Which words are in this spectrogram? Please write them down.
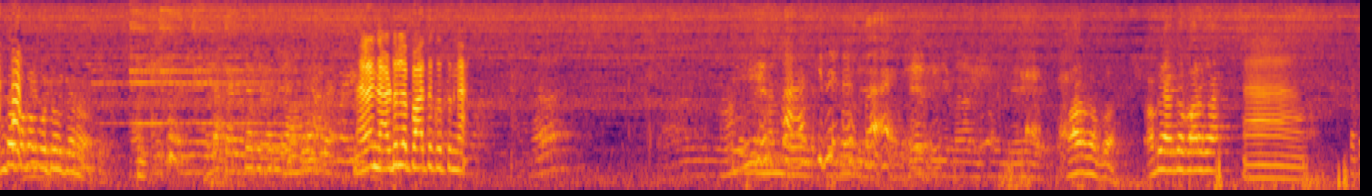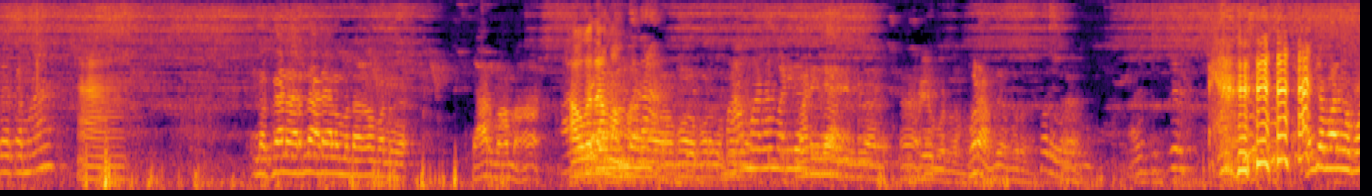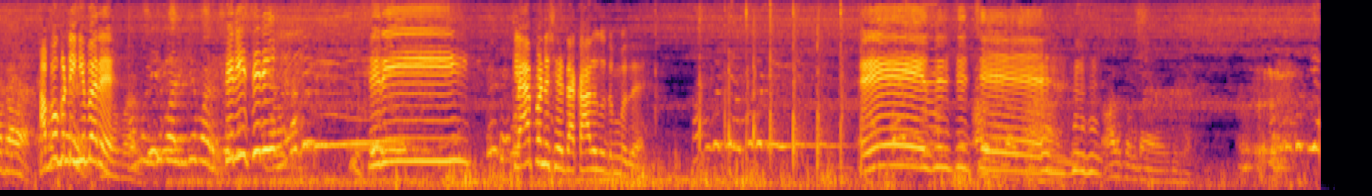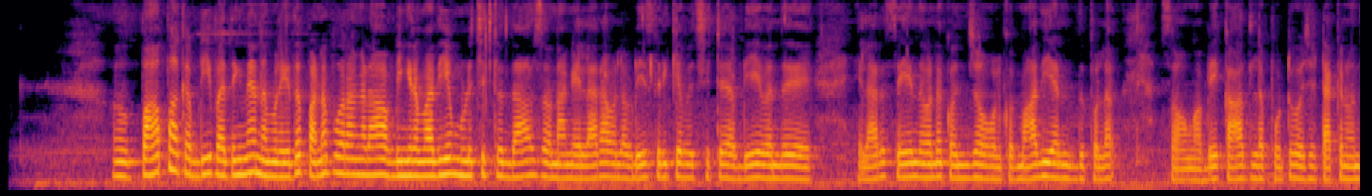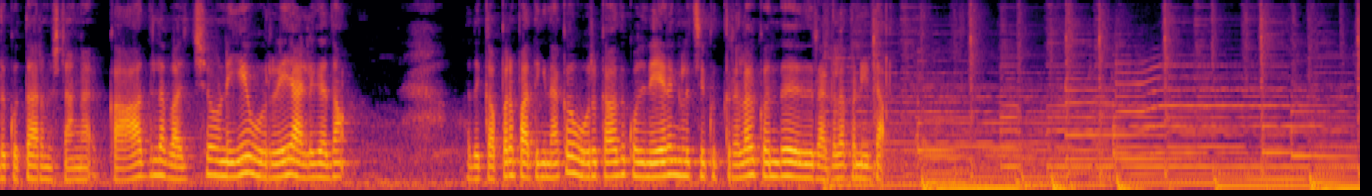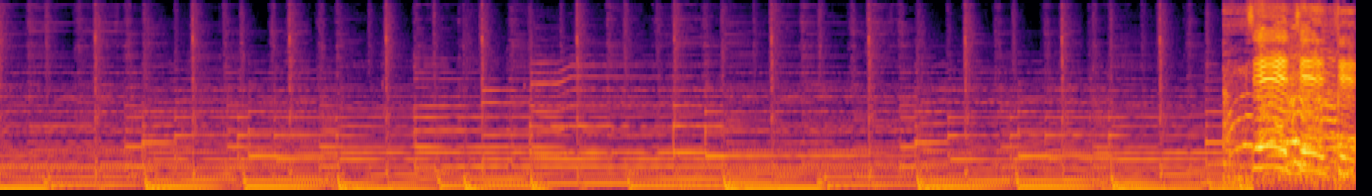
இந்த பக்கம் தான் போட்டு வைக்கணும் நல்லா நடுவில் பார்த்து குத்துங்க. பாருங்க அப்படியே அங்கே பாருங்க. இந்த பேனா இருந்தால் அடையாளம் பண்ணுறாங்க பண்ணுங்க. யார் மாமா? அவங்க தான் மாமா மடியிலே வச்சிருக்காரு போட அப்படியே போடுங்க அங்கே பாருங்க போட்டாவ. அப்போ குட்டி இங்கே பாரு. சரி சரி. சரி. கிளாப் பண்ணி சேர்த்தா காது குத்தும்போது ஏய் சிரிச்சிச்சு. ஆள் பாப்பாவுக்கு அப்படியே பார்த்தீங்கன்னா நம்மளை ஏதோ பண்ண போகிறாங்கடா அப்படிங்கிற மாதிரியே முழிச்சிட்டு இருந்தா. ஸோ நாங்கள் எல்லோரும் அவளை அப்படியே சிரிக்க வச்சுட்டு அப்படியே வந்து எல்லாரும் சேர்ந்தவொடனே கொஞ்சம் அவளுக்கு ஒரு மாதிரியாக இருந்தது போல். ஸோ அவங்க அப்படியே காதில் போட்டு வச்சு டக்குன்னு வந்து குத்த ஆரம்பிச்சிட்டாங்க. காதில் வச்சோடனேயே ஒரே அழுகை தான் அதுக்கப்புறம் பார்த்தீங்கன்னாக்கா ஒரு காது கொஞ்சம் நேரம் கழிச்சு குத்துற அளவுக்கு வந்து ரகலை பண்ணிட்டான் சரி சரி சரி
